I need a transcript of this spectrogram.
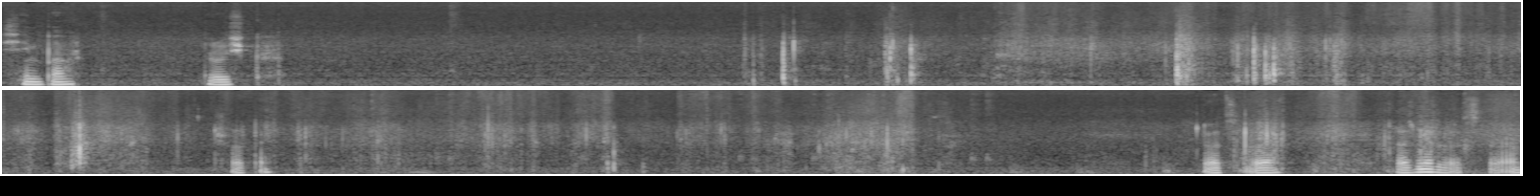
Семь пар трусиков. Шорты. Двадцать два. Размер двадцать два.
